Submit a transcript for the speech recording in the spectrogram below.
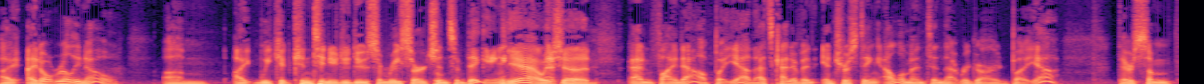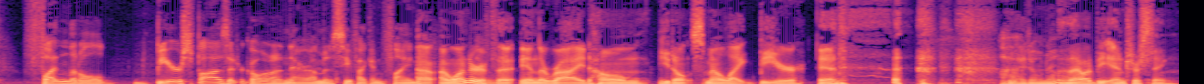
I, I don't really know. Um, I we could continue to do some research and some digging. Yeah, we should. and find out. But yeah, that's kind of an interesting element in that regard. But yeah, there's some fun little beer spas that are going on there. I'm going to see if I can find. I, I wonder if the, in the ride home you don't smell like beer, and I don't know. that would be interesting.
